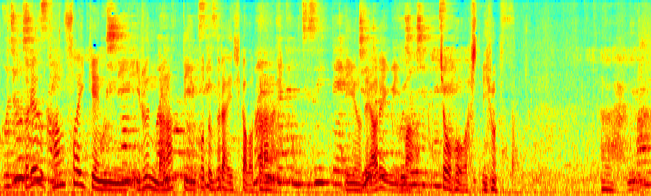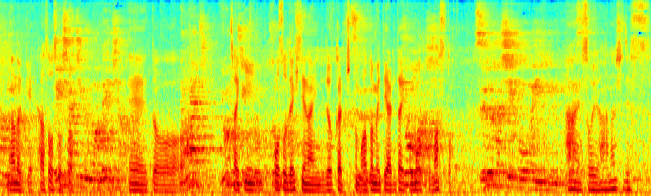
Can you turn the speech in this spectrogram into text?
ととりあえず関西圏にいるんだなっていうことぐらいしかわからないっっていうのである意味まあ重宝はしています、はあ、なんだっけ？あそうそうそう。えっ、と最近放送できてないんでどっかでちょっとまとめてやりたいと思ってますと。はいそういう話です。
